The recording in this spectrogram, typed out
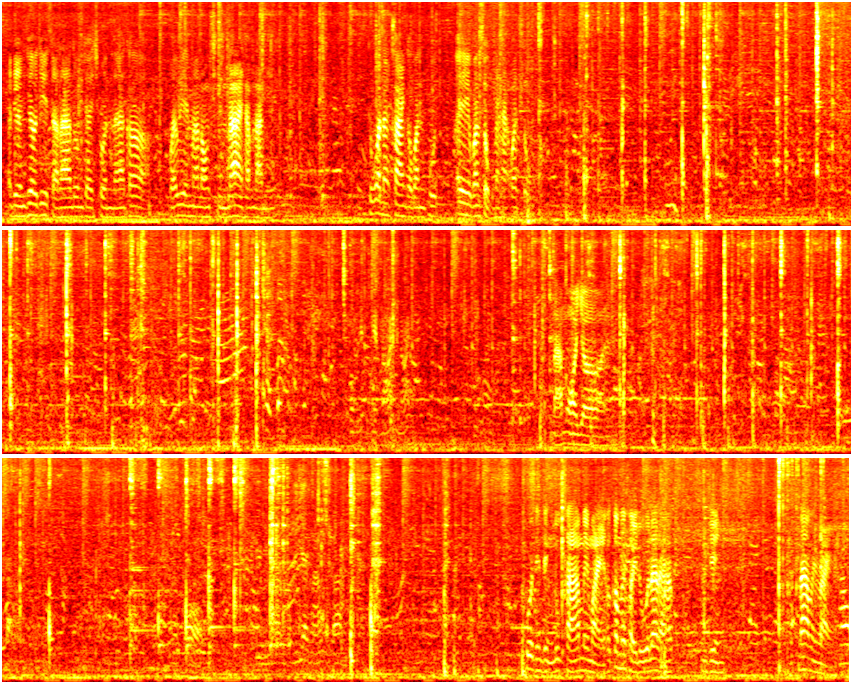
มาเดินเที่ยวที่สารารวมใจชนนะก็แวะเวียนมาลองชิมได้ครับร้านนี้ ทุกวันอังคารกับวันพุธเอ้ยวันศุกร์นะฮะวันศุกร์ของเผ็ดน้อยเผ็ดน้อยน้ำออยนะ พูดถึงลูกค้าใหม่ๆเขาก็ไม่ค่อยรู้แล้วนะครับ จริงๆหน้าใหม่เขา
